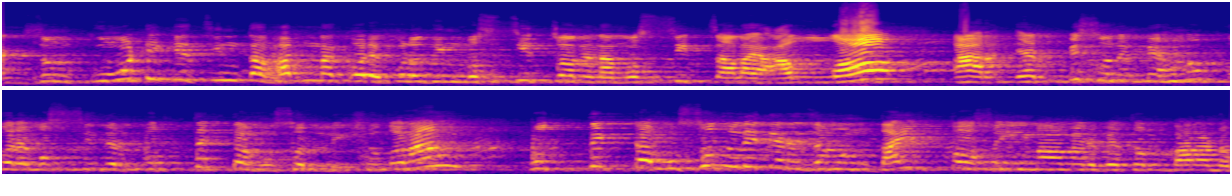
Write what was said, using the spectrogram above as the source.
একজন কুমটিকে চিন্তা ভাবনা করে কোনোদিন মসজিদ চলে না মসজিদ চালায় আল্লাহ আর এর পিছনে মেহনত করে মসজিদের প্রত্যেকটা মুসল্লি। সুতরাং প্রত্যেকটা মুসল্লিদের যেমন দায়িত্ব আছে ইমামের বেতন বাড়ানো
